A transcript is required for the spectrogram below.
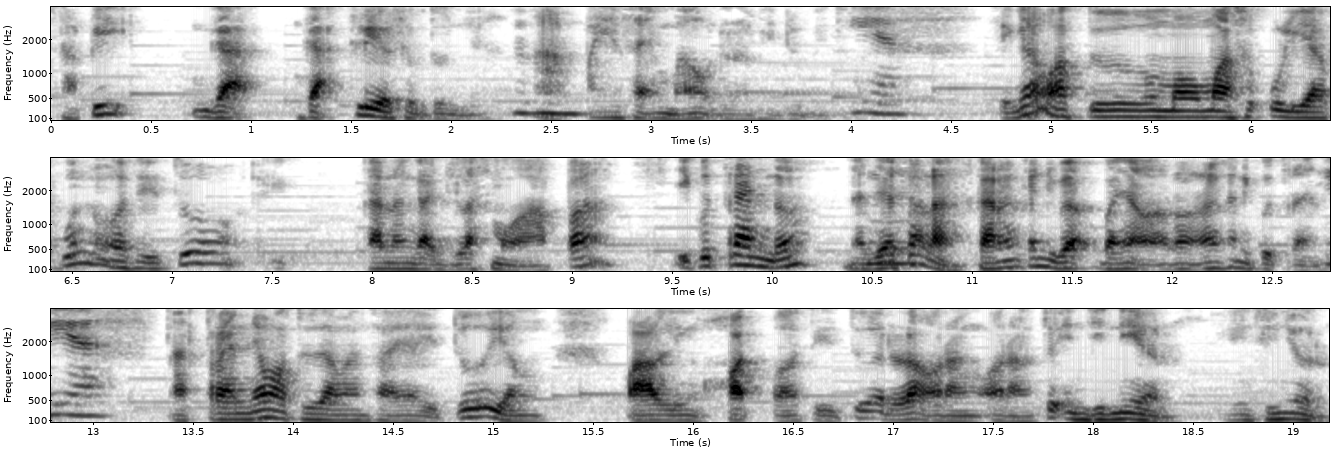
Tapi nggak nggak clear sebetulnya Mhm. apa yang saya mau dalam hidup itu Iya. Sehingga waktu mau masuk kuliah pun waktu itu karena nggak jelas mau apa ikut tren dong nah Hmm. biasalah sekarang kan juga banyak orang-orang kan ikut tren Iya. nah trennya waktu zaman saya itu yang paling hot waktu itu adalah orang-orang itu engineer insinyur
